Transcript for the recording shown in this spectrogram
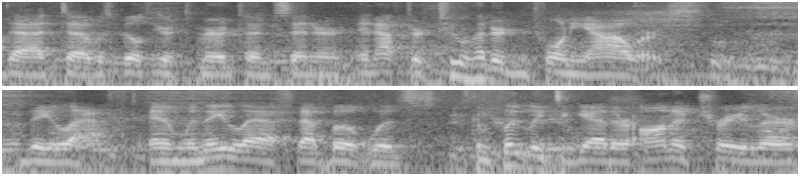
that uh, was built here at the Maritime Center, and after 220 hours, they left. And when they left, that boat was completely together on a trailer,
